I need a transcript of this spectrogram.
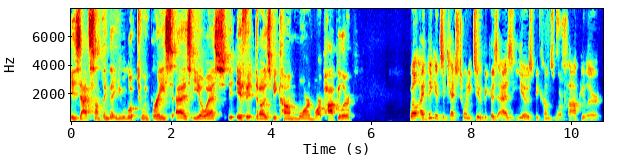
Is that something that you look to embrace as EOS if it does become more and more popular? Well, I think it's a catch 22 because as EOS becomes more popular,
